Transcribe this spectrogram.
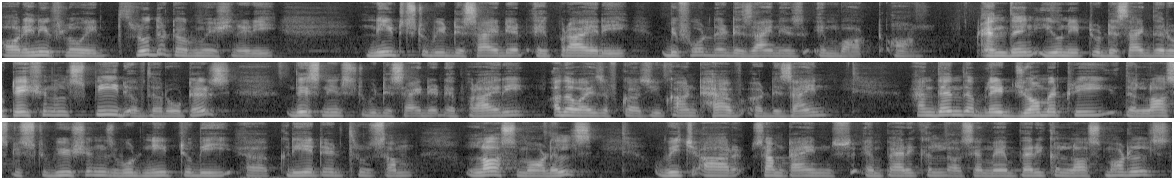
or any fluid through the turbomachinery needs to be decided a priori before the design is embarked on. And then you need to decide the rotational speed of the rotors this needs to be decided a priori. Otherwise, of course, you can't have a design. And then the blade geometry, the loss distributions would need to be uh, created through some loss models, which are sometimes empirical or semi empirical loss models.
